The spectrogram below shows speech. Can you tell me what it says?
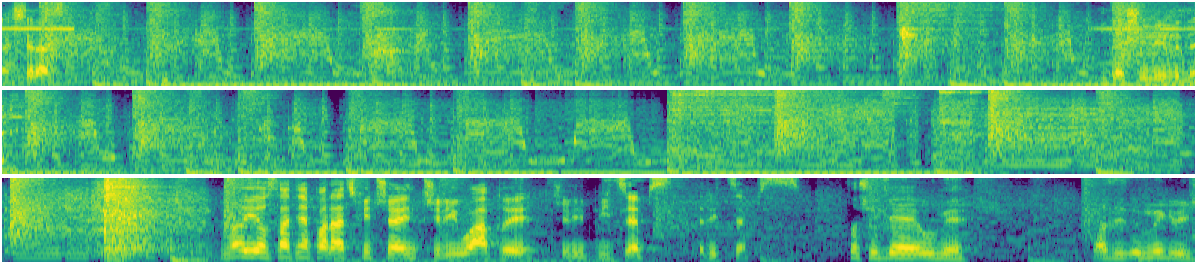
Jeszcze raz. I do siebie wydech. No i ostatnia para ćwiczeń, czyli łapy, czyli biceps, triceps. co się dzieje u mnie? Das ist unmöglich.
